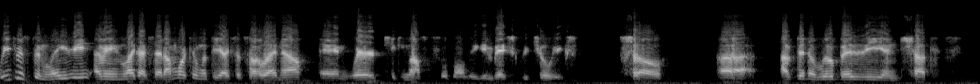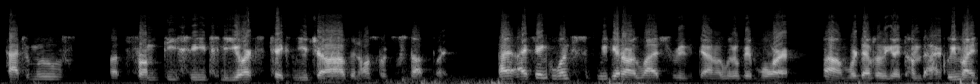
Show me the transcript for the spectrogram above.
we've just been lazy. I mean, like I said, I'm working with the XFL right now, and we're kicking off a football league in basically two weeks. So uh, I've been a little busy, and Chuck had to move from DC to New York to take a new job and all sorts of stuff. But I, I think once we get our lives rooted down a little bit more, um, we're definitely going to come back. We might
